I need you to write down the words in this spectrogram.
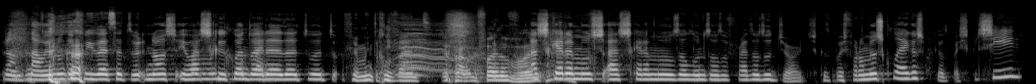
Pronto, não, eu nunca fui dessa turma. Nós, eu acho que relevante. quando era da tua turma. Foi muito relevante. foi, não foi? Acho que, éramos, acho que éramos alunos ou do Fred ou do George, que depois foram meus colegas, porque eu depois cresci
